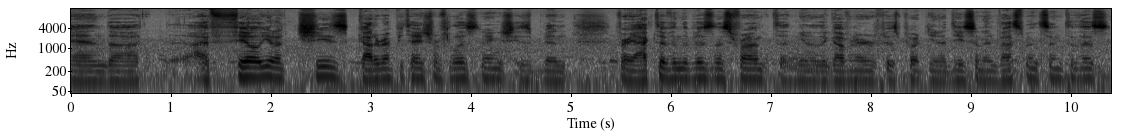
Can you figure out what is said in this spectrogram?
and uh, I feel you know she's got a reputation for listening. She's been very active in the business front, and you know the governor has put you know decent investments into this,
